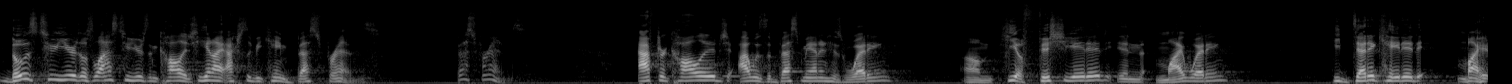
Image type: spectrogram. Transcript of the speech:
those two years, those last two years in college, he and I actually became best friends. Best friends. After college, I was the best man in his wedding. Um, he officiated in my wedding. He dedicated my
